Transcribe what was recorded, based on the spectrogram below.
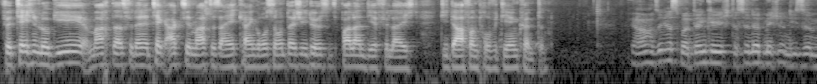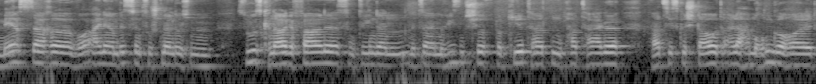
für Technologie macht das, für deine Tech-Aktien macht das eigentlich keinen großen Unterschied, höchstens Palantir vielleicht, die davon profitieren könnten. Ja, also erstmal denke ich, das erinnert mich an diese Meerssache, wo einer ein bisschen zu schnell durch den Suezkanal gefahren ist und den dann mit seinem Riesenschiff blockiert hat, ein paar Tage hat sich's gestaut, alle haben rumgeheult.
